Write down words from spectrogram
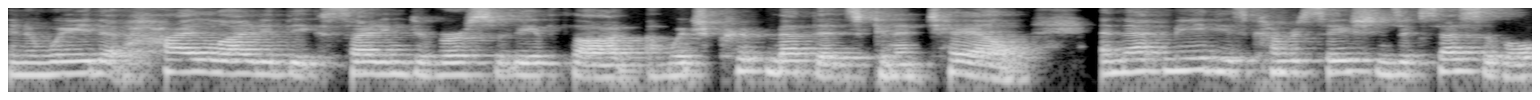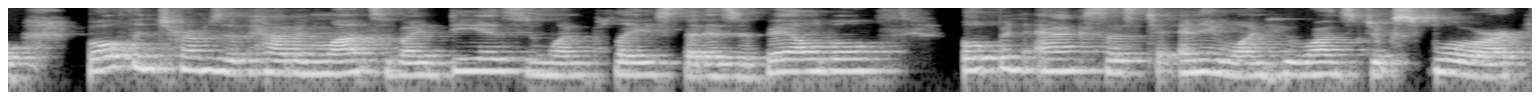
in a way that highlighted the exciting diversity of thought on which CRIP methods can entail. And that made these conversations accessible, both in terms of having lots of ideas in one place that is available, open access to anyone who wants to explore,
